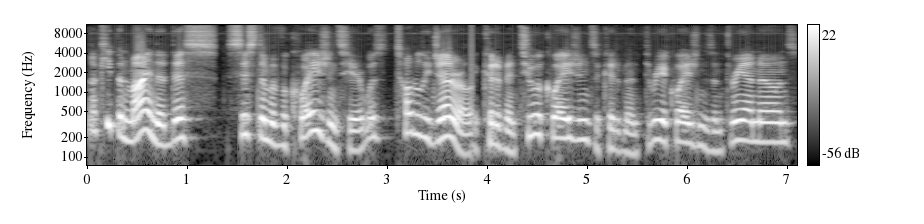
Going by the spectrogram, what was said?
Now keep in mind that this system of equations here was totally general. It could have been two equations, it could have been three equations and three unknowns,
